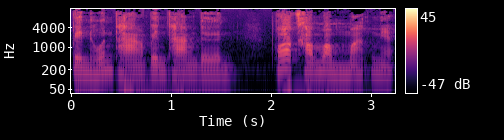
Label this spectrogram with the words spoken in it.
เป็นหนทางเป็นทางเดิน เพราะคำว่ามรรคเนี่ย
